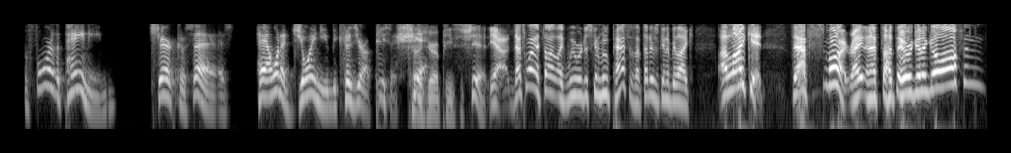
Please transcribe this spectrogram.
before the painting, Jericho says, "Hey, I want to join you because you're a piece of shit." Because you're a piece of shit. Yeah, that's why I thought like we were just gonna move past this. I thought he was gonna be like, "I like it. That's smart, right?" And I thought they were gonna go off and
